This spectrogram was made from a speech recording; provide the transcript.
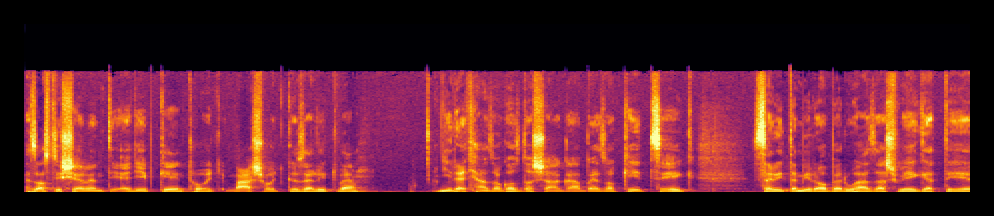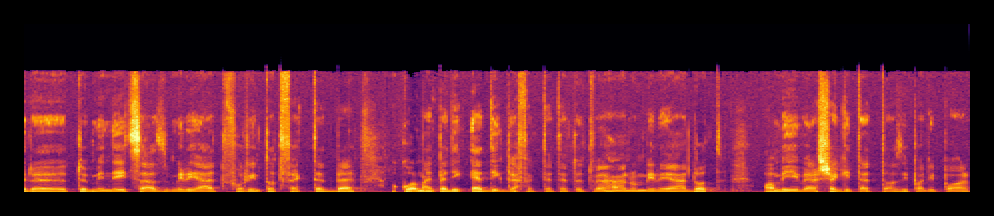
Ez azt is jelenti egyébként, hogy máshogy közelítve, Nyíregyháza gazdaságában ez a két cég Szerintem, mire a beruházás véget ér, több mint 400 milliárd forintot fektet be, a kormány pedig eddig befektetett 53 milliárdot, amivel segítette az ipari park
